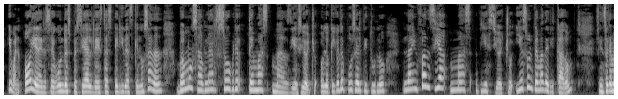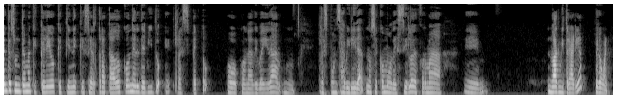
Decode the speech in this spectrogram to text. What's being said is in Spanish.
Y bueno, hoy en el segundo especial de estas heridas que nos sanan, vamos a hablar sobre temas más 18, o lo que yo le puse al título La infancia más 18. Y es un tema delicado, sinceramente es un tema que creo que tiene que ser tratado con el debido eh, respeto, o con la debida mm, responsabilidad, no sé cómo decirlo de forma eh, no arbitraria, pero bueno.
